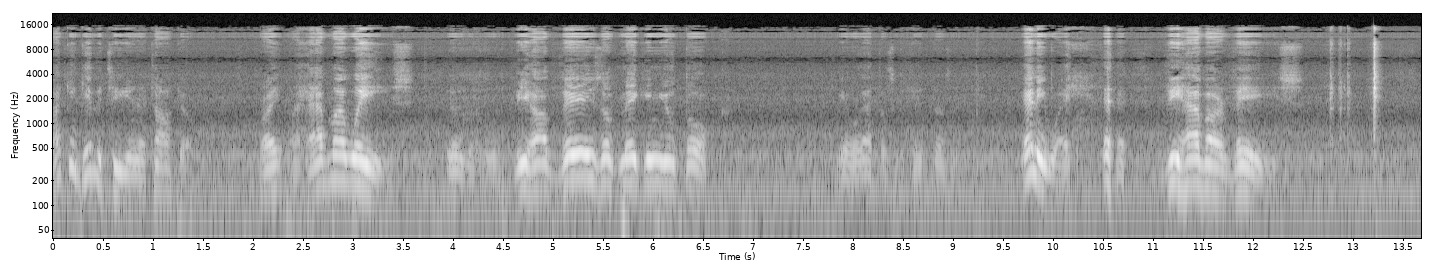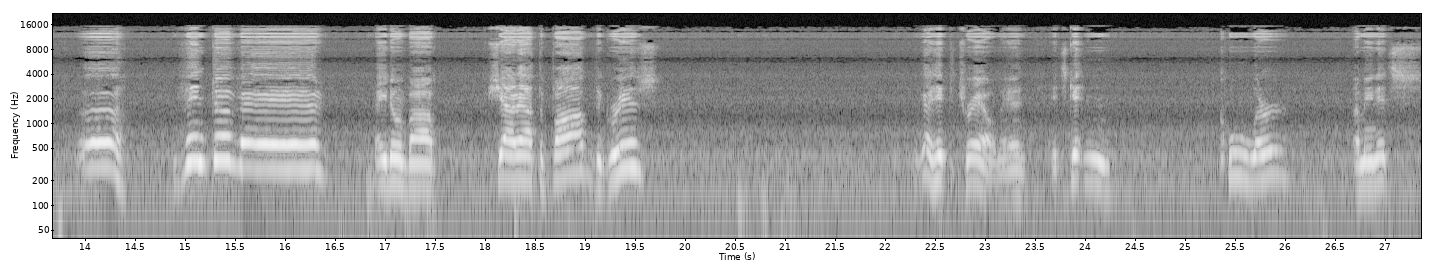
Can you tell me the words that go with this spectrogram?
I can give it to you in a taco, right? I have my ways. We have ways of making you talk. Yeah, well, that doesn't fit, does it? Anyway, we have our ways. Uh, Winterwear. How you doing, Bob? Shout out to Bob, the Grizz. We gotta hit the trail, man. It's getting cooler. I mean, it's,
